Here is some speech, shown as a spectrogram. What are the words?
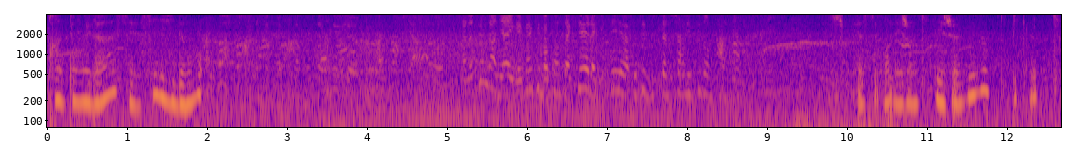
printemps est là, c'est assez évident. La semaine dernière, il y a quelqu'un qui m'a contacté, elle habitait à côté du stade Charletti dans le Printemps. Je passe devant des gens qui déjeunent, qui pique-niquent.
